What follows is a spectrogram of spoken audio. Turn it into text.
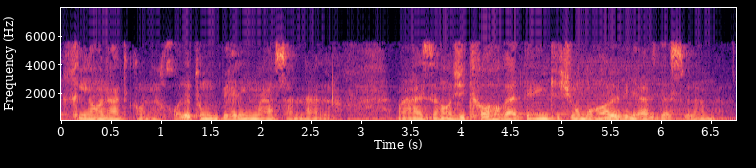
خیانت کنین. خودتون برین. من اصلا ندارم. من اصلا هاشی طاقت این که شماها رو دیگه از دست بدم ندارم.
